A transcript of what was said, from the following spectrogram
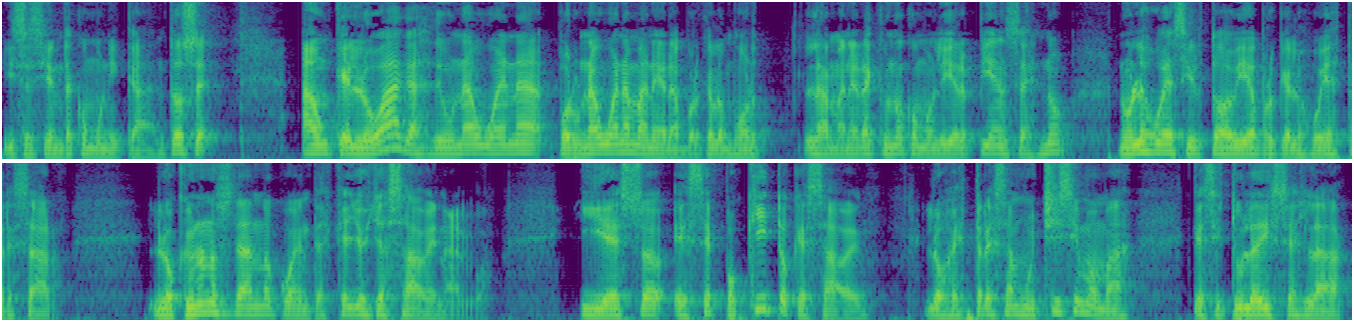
y se sienta comunicada. Entonces, aunque lo hagas de una buena, por una buena manera, porque a lo mejor la manera que uno como líder piensa es no, no les voy a decir todavía porque los voy a estresar. Lo que uno no se está dando cuenta es que ellos ya saben algo. Y eso, ese poquito que saben, los estresa muchísimo más que si tú le dices la,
